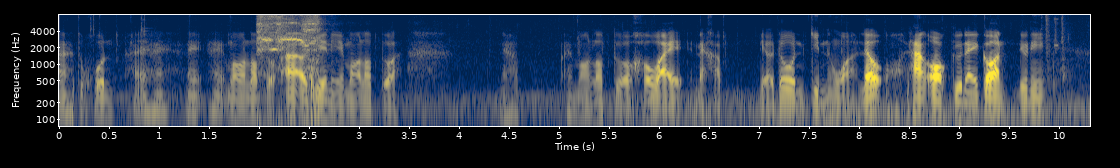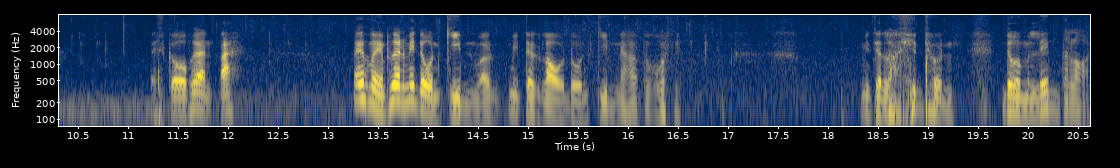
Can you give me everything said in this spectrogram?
นะ ทุกคนให้ให้ให้ให้มองรอบตัวอ่าโอเคนี่มองรอบตัวนะครับ ให้มองรอบตัวเข้าไว้นะครับ เดี๋ยวโดนกินหัว แล้วทางออกอยู่ไหนก่อนเดี๋ยวนี้ let's go เพื่อนปะเอ้ยทำไมเพื่อนไม่โดนกินวะมีแต่เราโดนกินนะครับ ทุกคน มีแต่เราที่โดนโดนมันเล่นตลอด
